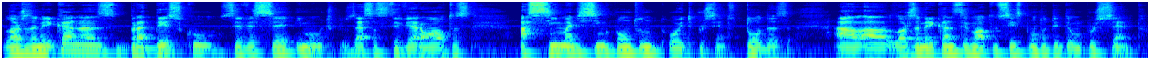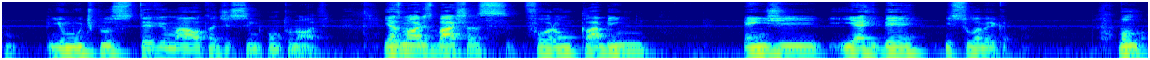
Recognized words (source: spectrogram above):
Lojas Americanas, Bradesco, CVC e Múltiplos. Essas tiveram altas acima de 5,8%, todas. A, a Lojas Americanas teve uma alta de 6,81% e o Múltiplos teve uma alta de 5,9%. E as maiores baixas foram Clabin, Engie, IRB e Sul-Americana. Vamos,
